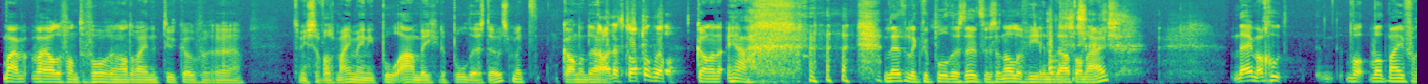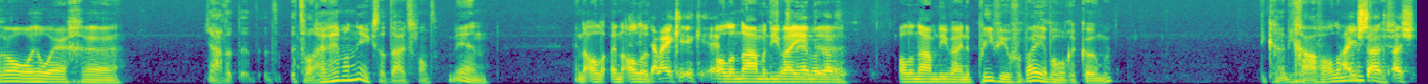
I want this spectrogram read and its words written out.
Maar wij hadden van tevoren hadden wij natuurlijk over... Uh, tenminste, was mijn mening, pool A een beetje de pool des doods met Canada. Nou, dat klopt ook wel. Canada, ja. Letterlijk de pool des doods. We zijn alle vier inderdaad al naar huis. Nee, maar goed. Wat, wat mij vooral heel erg... Uh, ja, het, het, het, was helemaal niks, dat Duitsland. Man. En alle, en alle, ja, ik, ik, alle, namen die wij in de, alle namen die wij in de preview voorbij hebben horen komen... Die, die gaven allemaal je staat, als, je,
